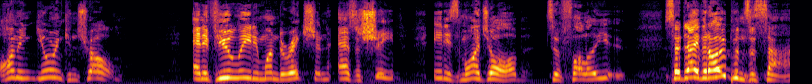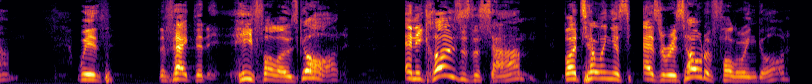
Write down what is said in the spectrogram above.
I'm in, you're in control. And if you lead in one direction as a sheep, it is my job to follow you. So David opens the psalm with the fact that he follows God. And he closes the psalm by telling us, as a result of following God,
